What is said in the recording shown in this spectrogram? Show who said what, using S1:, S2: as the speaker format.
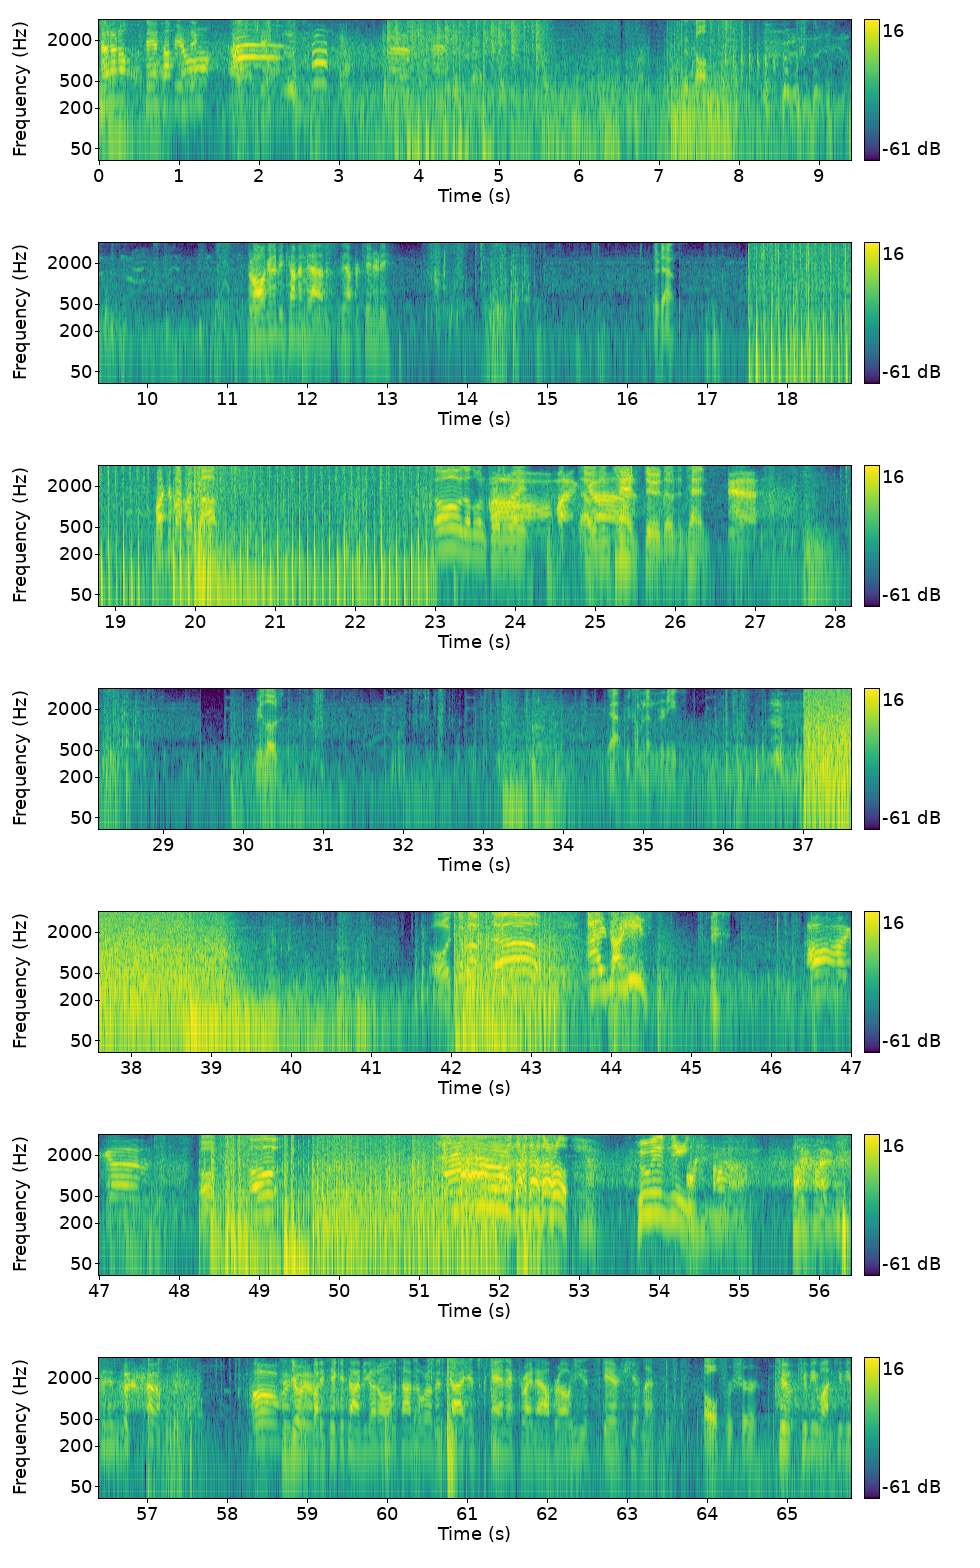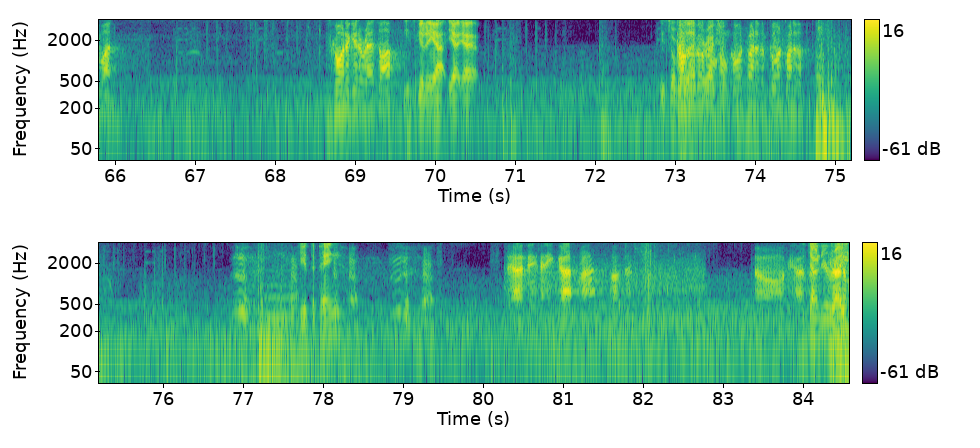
S1: No, no, no. Stay on top of your thing. Ah, shit.
S2: Good call.
S1: They're all gonna be coming down. This is the opportunity.
S2: They're down.
S1: Watch your
S2: Back
S1: back.
S2: up top. Oh, another one farther right.
S3: Oh my
S2: That
S3: god.
S2: was intense, dude. That was intense.
S3: Yeah.
S2: Reload. Yeah, they're coming underneath. Oh, he's coming up! No! He's in east!
S3: Oh my god.
S2: Oh! Oh! Ow! Who is he?
S1: This is yours, buddy. Take your time. You got all the time in the world. This guy is panicked right now, bro. He is scared shitless.
S2: Oh, for sure.
S1: Two, two v one, two v one. He's going to get a res off.
S2: He's gonna, yeah, yeah, yeah. He's over
S1: Go, go,
S2: that
S1: go, go,
S2: direction.
S1: go. Go in front of them. Go in front of them.
S2: You get the ping?
S3: Yeah, any, any gas mask? Nothing? No, he has
S2: He's down to your right?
